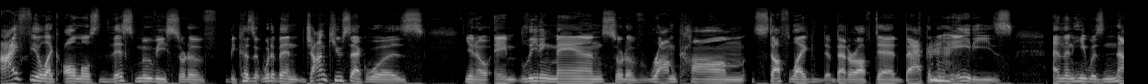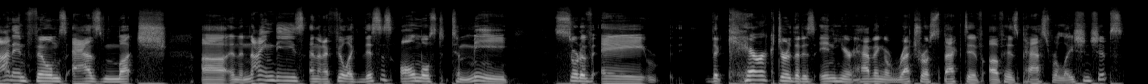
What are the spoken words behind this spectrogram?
I feel like almost this movie sort of because it would have been John Cusack was you know a leading man, sort of rom com stuff like Better Off Dead back in the '80s, and then he was not in films as much uh, in the '90s, and then I feel like this is almost to me sort of a the character that is in here having a retrospective of his past relationships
